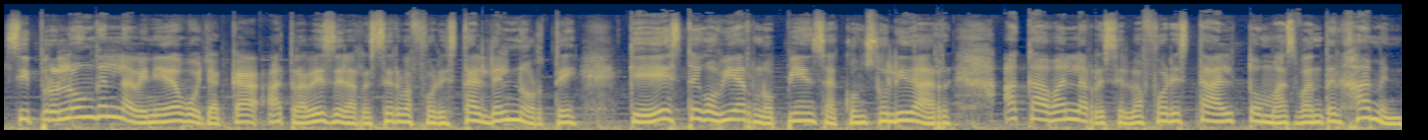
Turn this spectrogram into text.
si prolongan la avenida Boyacá a través de la Reserva Forestal del Norte, que este gobierno piensa consolidar, acaban la Reserva Forestal Tomás van der Hamen,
